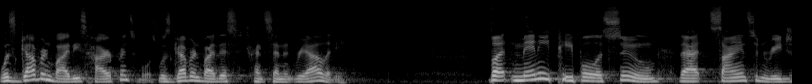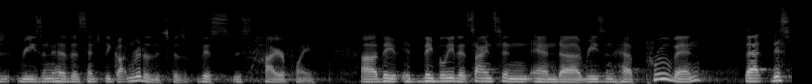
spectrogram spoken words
was governed by these higher principles, was governed by this transcendent reality. But many people assume that science and reason have essentially gotten rid of this, this, this higher plane. Uh, they, they believe that science and, and uh, reason have proven that this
